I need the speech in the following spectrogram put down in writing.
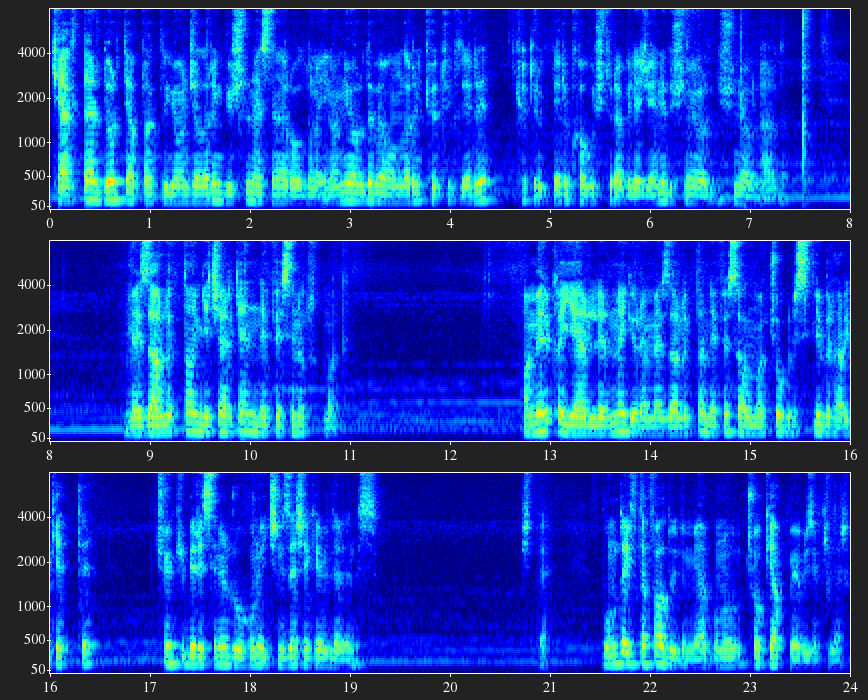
Keltler dört yapraklı yoncaların güçlü nesneler olduğuna inanıyordu ve onların kötülükleri kötülükleri kavuşturabileceğini düşünüyor, düşünüyorlardı. Mezarlıktan geçerken nefesini tutmak. Amerika yerlilerine göre mezarlıkta nefes almak çok riskli bir hareketti. Çünkü birisinin ruhunu içinize çekebilirdiniz. İşte bunu da ilk defa duydum ya. Bunu çok yapmıyor bizimkiler.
